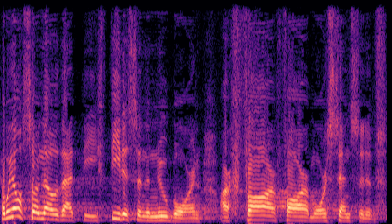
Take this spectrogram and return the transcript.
And we also know that the fetus and the newborn are far, far more sensitive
